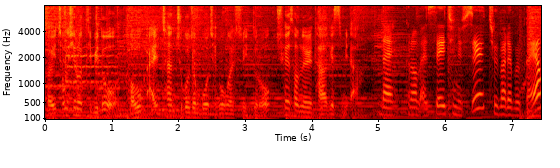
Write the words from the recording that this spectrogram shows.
저희 청신호TV도 더욱 알찬 주거정보 제공할 수 있도록 최선을 다하겠습니다. 네, 그럼 SH 뉴스 출발해 볼까요?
